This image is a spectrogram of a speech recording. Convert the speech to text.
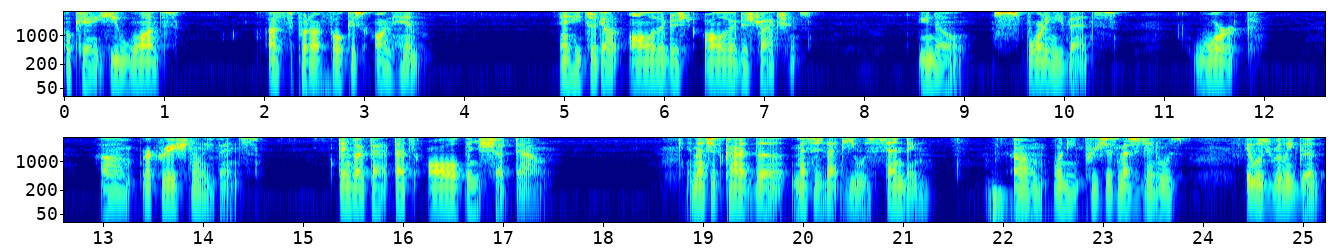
Okay, he wants us to put our focus on him. And he took out all of their all of distractions. You know, sporting events, work, um, recreational events, things like that. That's all been shut down. And that's just kind of the message that he was sending um, when he preached this message. And it was, it was really good.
